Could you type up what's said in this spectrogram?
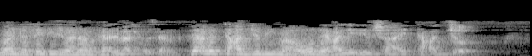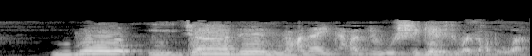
وهذا سيتي معناه فعل والذم فعل التعجب ما وضع لإنشاء التعجب. بو إيجاد معنى تعجب الشجفت وزعبوه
